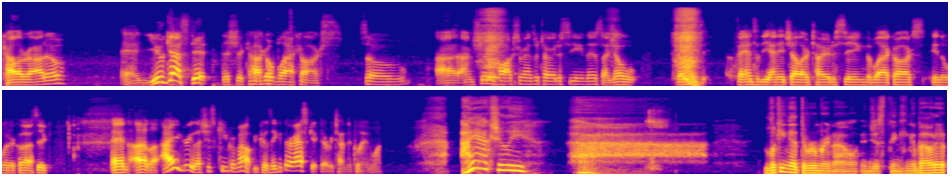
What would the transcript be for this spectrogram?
Colorado, and you guessed it, the Chicago Blackhawks. So uh, I'm sure Hawks fans are tired of seeing this. I know fans, fans of the NHL are tired of seeing the Blackhawks in the Winter Classic. And uh, I agree. Let's just keep them out because they get their ass kicked every time they play in one. I actually, looking at the rumor now and just thinking about it,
